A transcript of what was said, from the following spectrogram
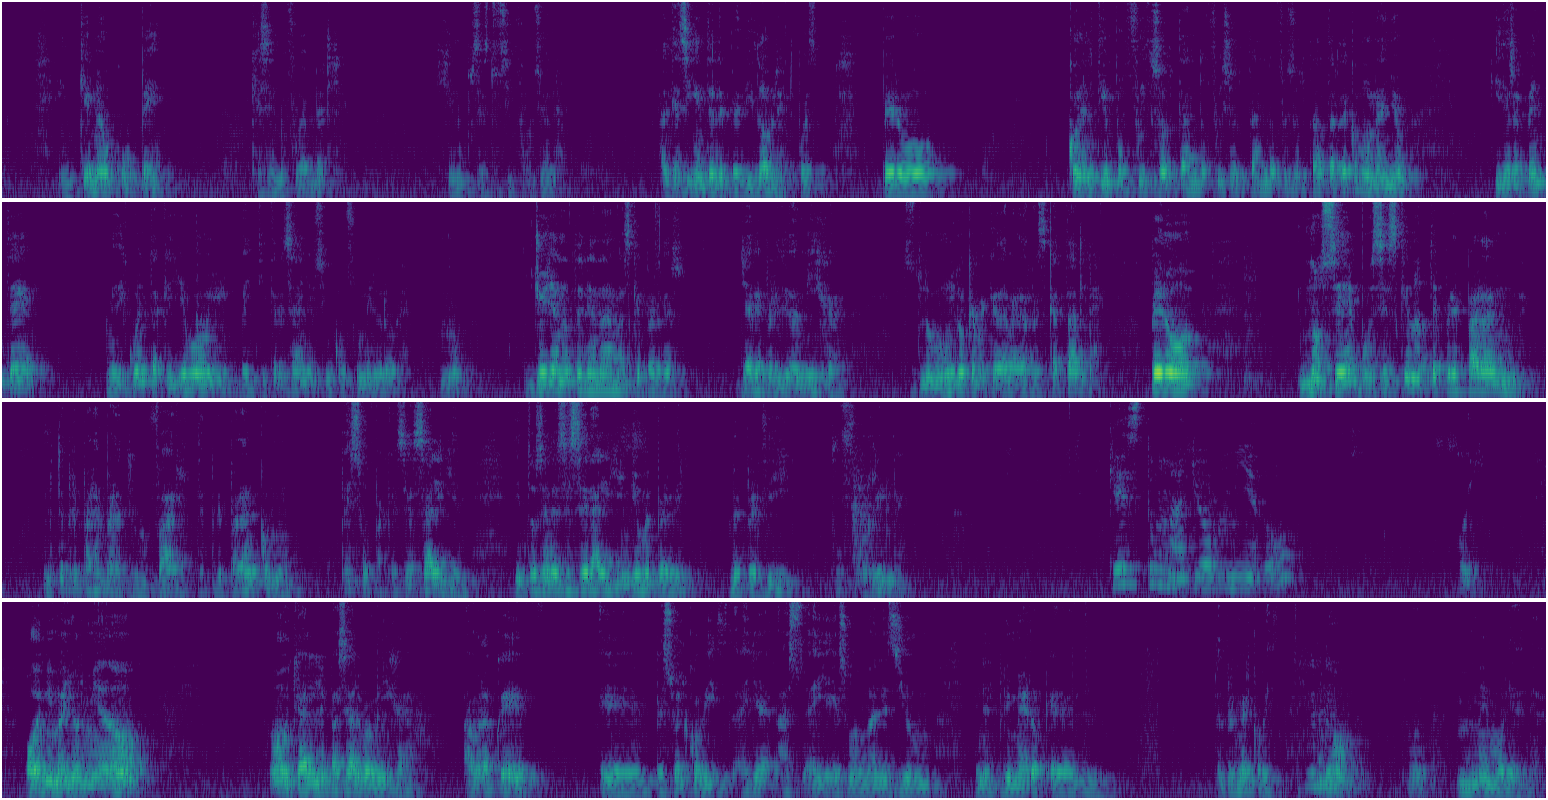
¿En qué me ocupé que se me fue a hablarle? Dije, no, pues esto sí funciona. Al día siguiente le pedí doble, pues, pero con el tiempo fui soltando, fui soltando, fui soltando, tardé como un año y de repente me di cuenta que llevo hoy 23 años sin consumir droga, ¿no? Yo ya no tenía nada más que perder, ya había perdido a mi hija, entonces, lo único que me quedaba era rescatarla. Pero, no sé, pues es que no te preparan no te preparan para triunfar, te preparan como peso, para que seas alguien. Y entonces en ese ser alguien yo me perdí, me perdí, uf, horrible. ¿Qué es tu mayor miedo hoy? Hoy mi mayor miedo, oh, que le pase algo a mi hija. Ahora que eh, empezó el COVID, a ella, a, ella y a su mamá les dio en el primero, que era el, el primer COVID, ¿no? Me moría de miedo.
